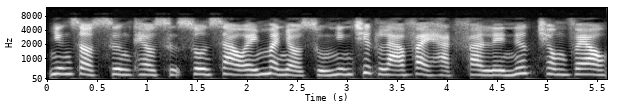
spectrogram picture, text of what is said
những giọt sương theo sự xôn xao ấy mà nhỏ xuống những chiếc lá vải hạt pha lên nước trong veo.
